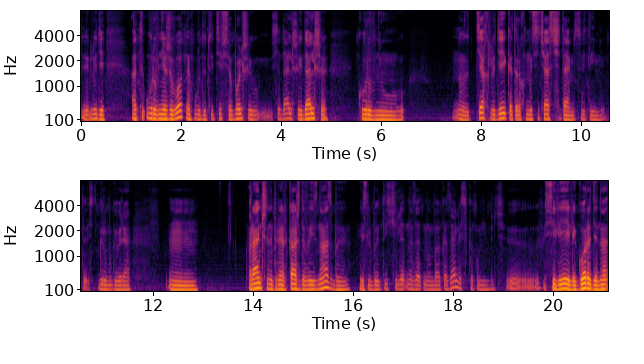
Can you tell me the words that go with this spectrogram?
люди от уровня животных будут идти все больше, все дальше и дальше к уровню ну, тех людей, которых мы сейчас считаем святыми. То есть, грубо говоря, раньше, например, каждого из нас бы, если бы тысячу лет назад мы бы оказались в каком-нибудь э, селе или городе, на-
